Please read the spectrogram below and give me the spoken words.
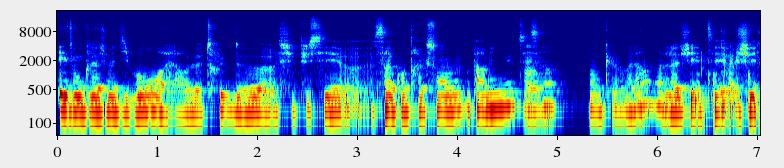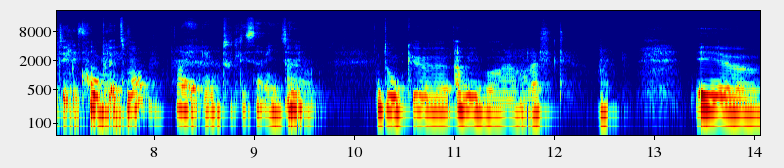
Et donc là, je me dis, bon, alors le truc de, euh, je sais plus, c'est 5 contractions par minute, c'est Mhm. ça? Donc euh, voilà, là, j'ai été, j'ai complètement. Oui, une toutes les 5 minutes. Donc, euh, ah oui, bon, alors là, c'était. Et, euh,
